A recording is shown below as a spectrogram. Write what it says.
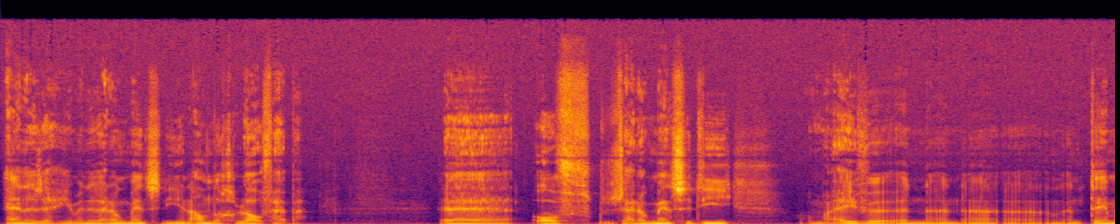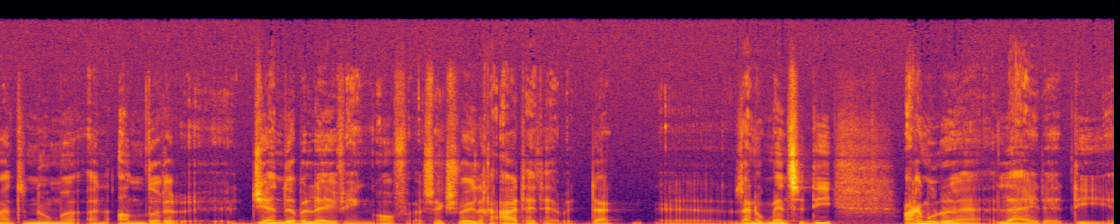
en dan zeg je, maar er zijn ook mensen die een ander geloof hebben. Uh, of er zijn ook mensen die, om even een, een, een thema te noemen, een andere genderbeleving of seksuele geaardheid hebben. Daar uh, zijn ook mensen die armoede lijden, die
